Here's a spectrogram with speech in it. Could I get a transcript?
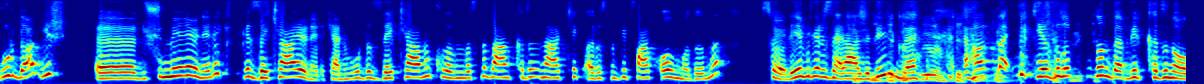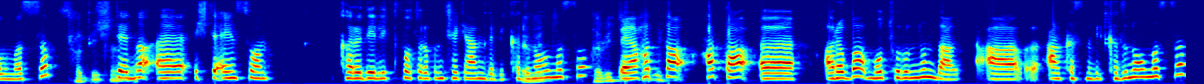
burada bir e, düşünmeye yönelik ve zekaya yönelik. Yani burada zekanın kullanılmasında ben kadın erkek arasında bir fark olmadığını söyleyebiliriz herhalde kesinlikle değil mi? Kesinlikle. Hatta ilk yazılımının da bir kadın olması. Tabii, işte tabii. E, işte en son kara delik fotoğrafını çeken de bir kadın evet, olması. Tabii ki, E, tabii. hatta hatta e, araba motorunun da a, arkasında bir kadın olması.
